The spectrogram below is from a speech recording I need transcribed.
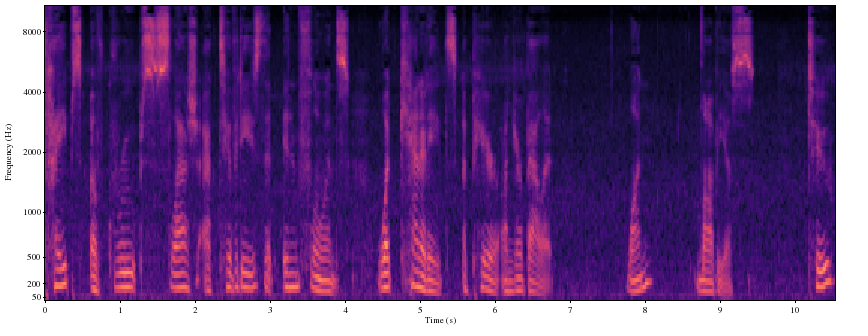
types of groups slash activities that influence what candidates appear on your ballot. One, lobbyists. Two,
